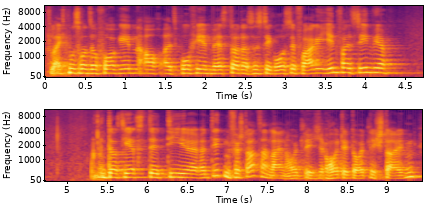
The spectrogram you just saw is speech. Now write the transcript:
Vielleicht muss man so vorgehen, auch als Profi-Investor, das ist die große Frage. Jedenfalls sehen wir, dass jetzt die Renditen für Staatsanleihen heute, deutlich steigen.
